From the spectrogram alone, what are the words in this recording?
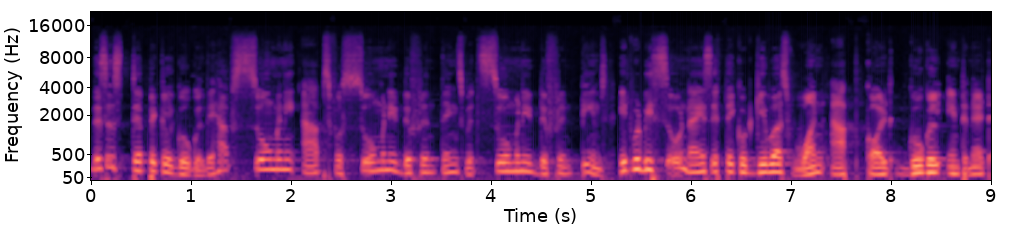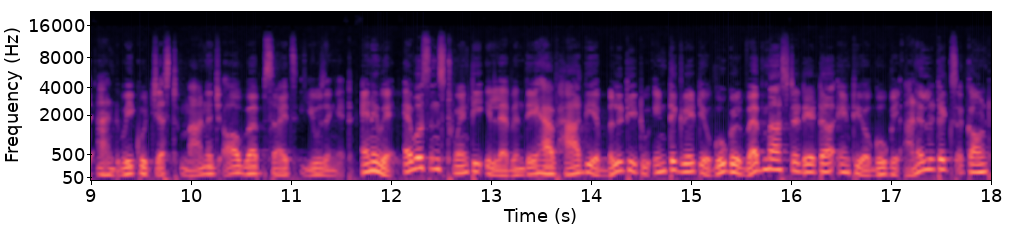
This is typical Google. They have so many apps for so many different things with so many different teams. It would be so nice if they could give us one app called Google Internet and we could just manage our websites using it. Anyway, ever since 2011, they have had the ability to integrate your Google Webmaster data into your Google Analytics account,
